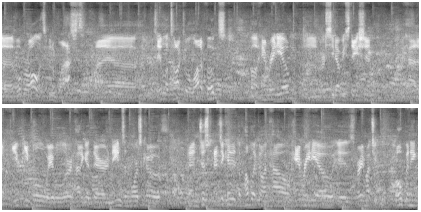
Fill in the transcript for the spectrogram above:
Uh, overall it's been a blast. I, uh, was able to talk to a lot of folks about ham radio, uh, our CW station. We had a few people who were able to learn how to get their names in Morse code and just educated the public on how ham radio is very much opening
